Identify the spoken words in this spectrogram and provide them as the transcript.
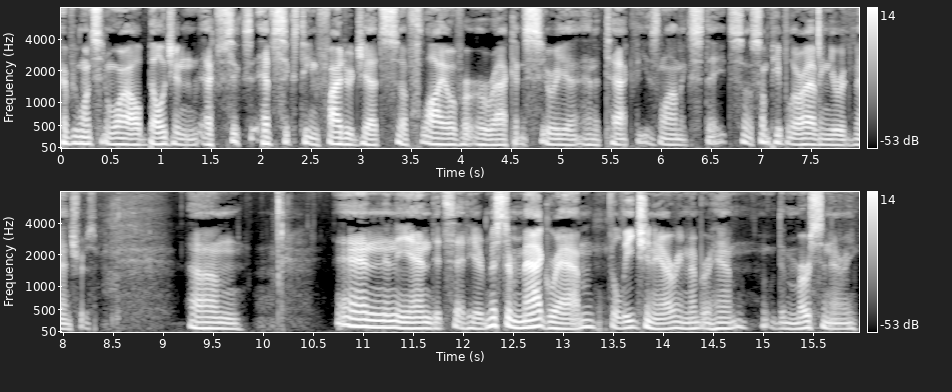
every once in a while, Belgian F 16 fighter jets uh, fly over Iraq and Syria and attack the Islamic State. So some people are having their adventures. Um, and in the end, it said here Mr. Magram, the legionnaire, remember him, the mercenary,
